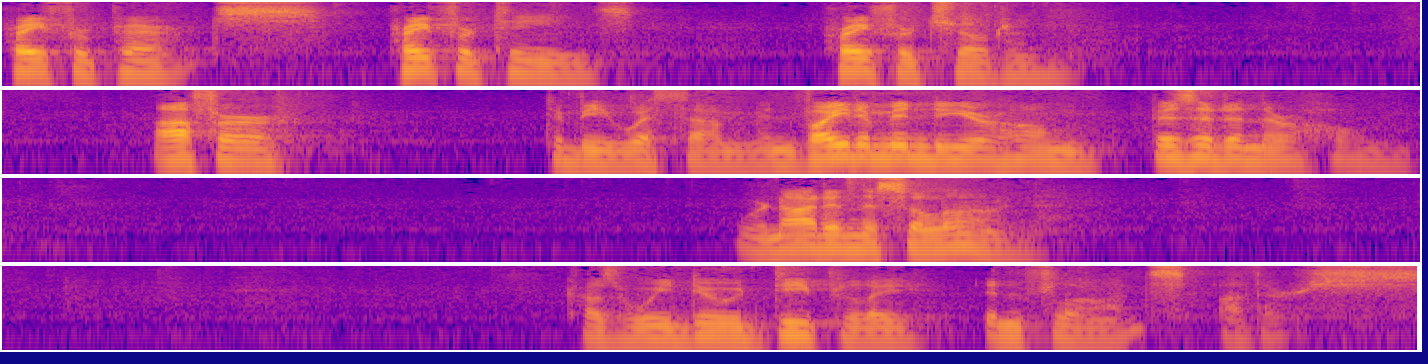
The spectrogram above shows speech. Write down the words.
pray for parents, pray for teens, pray for children. Offer to be with them, invite them into your home, visit in their home. We're not in this alone because we do deeply influence others.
